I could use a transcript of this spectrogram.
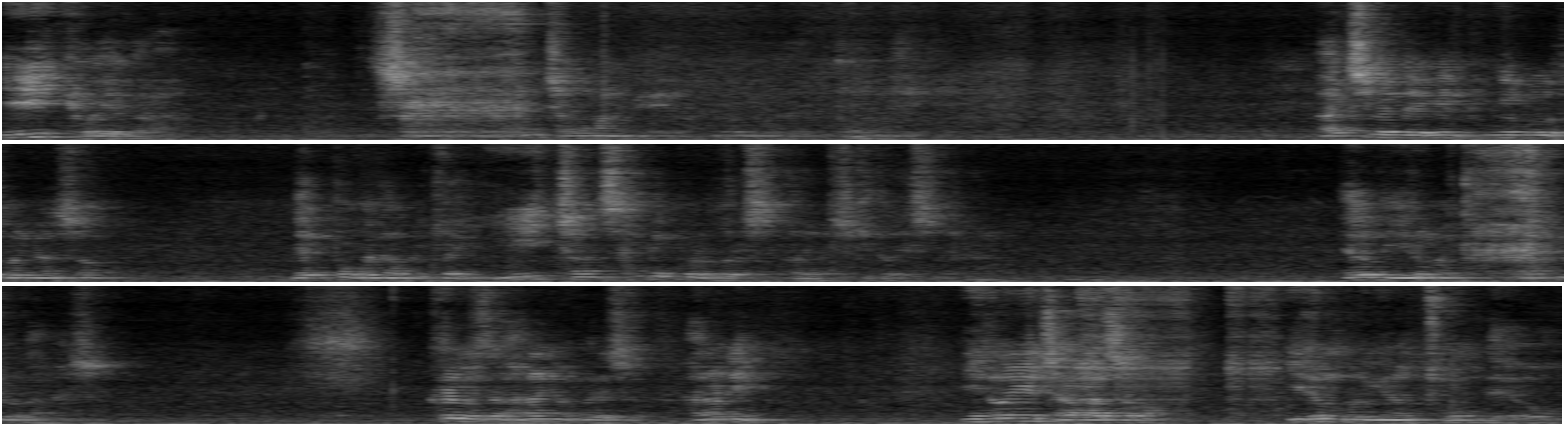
이 교회가 참 자그마한 교회예요. 동원지. 아침에도 여기 빙글빙글 돌면서 몇 보거나 보니까 2,300번을 걸었어, 걸으면서 기도했습니다. 여러분 이름을 다 불러가면서 그러면서 하나님은 그래서 하나님 인원이 작아서 이름 부르기는 좋은데요.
